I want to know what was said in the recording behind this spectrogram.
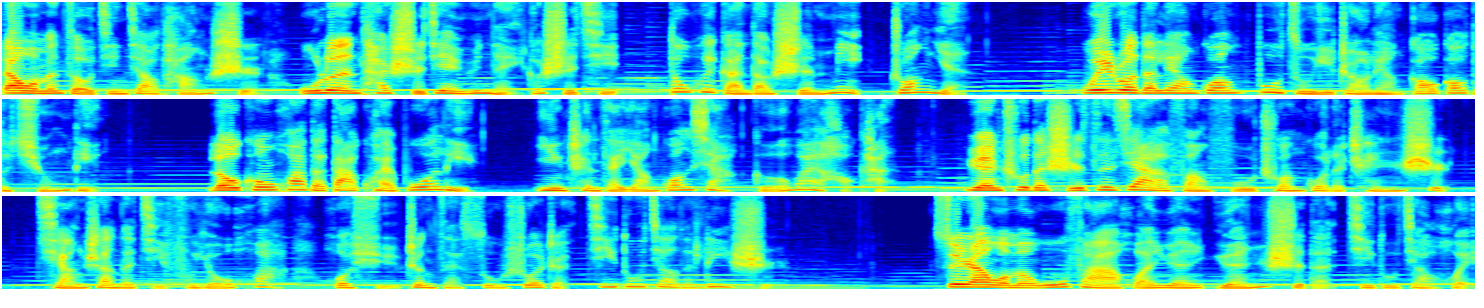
当我们走进教堂时，无论它始建于哪个时期，都会感到神秘庄严。微弱的亮光不足以照亮高高的穹顶，镂空花的大块玻璃映衬在阳光下格外好看。远处的十字架仿佛穿过了尘世，墙上的几幅油画或许正在诉说着基督教的历史。虽然我们无法还原原始的基督教会。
